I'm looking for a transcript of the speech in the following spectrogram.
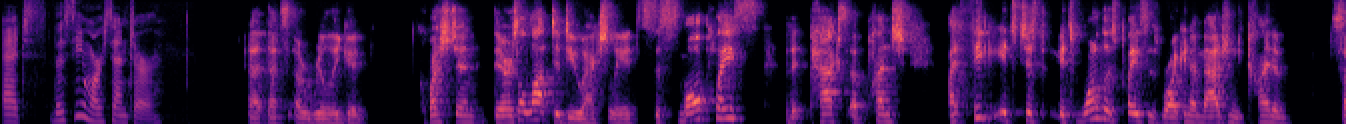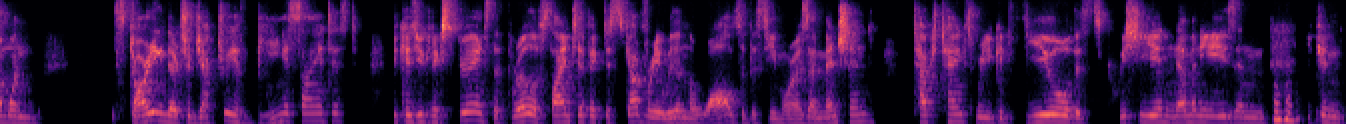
at the Seymour Center? Uh, that's a really good question. There's a lot to do, actually. It's a small place, but it packs a punch. I think it's just, it's one of those places where I can imagine kind of someone starting their trajectory of being a scientist because you can experience the thrill of scientific discovery within the walls of the Seymour. As I mentioned, touch tanks where you could feel the squishy anemones and mm-hmm. you can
